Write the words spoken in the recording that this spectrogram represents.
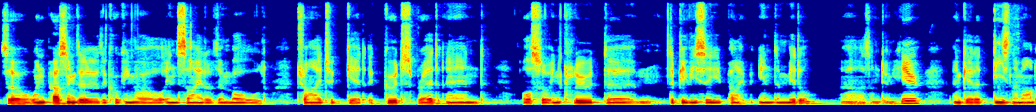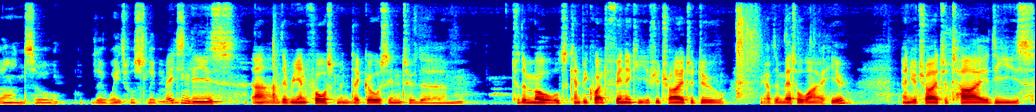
So when passing the, the cooking oil inside of the mold, try to get a good spread and also include the, the PVC pipe in the middle, uh, as I'm doing here, and get a decent amount on so the weights will slip. Making easily. these, uh, the reinforcement that goes into the um, to the molds can be quite finicky if you try to do, we have the metal wire here, and you try to tie these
